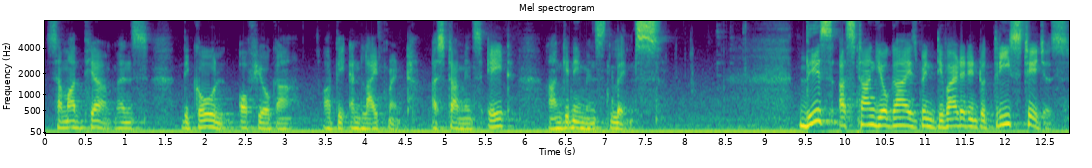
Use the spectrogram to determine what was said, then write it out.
Samadhya means the goal of yoga or the enlightenment. Ashta means eight. Angini means limbs. This Ashtanga Yoga has been divided into three stages.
